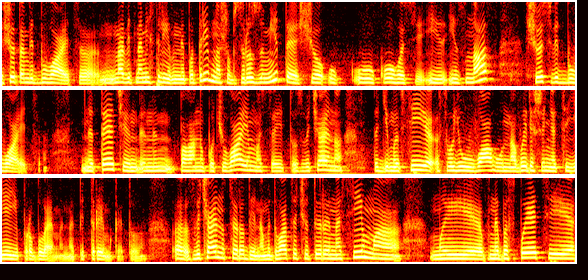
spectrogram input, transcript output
що там відбувається. Навіть нам і не потрібно, щоб зрозуміти, що у, у когось із нас щось відбувається. Не те, чи не- погано почуваємося, і то, звичайно, тоді ми всі свою увагу на вирішення цієї проблеми, на підтримки. То, е, звичайно, це родина. Ми 24 на 7, е, ми в небезпеці,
